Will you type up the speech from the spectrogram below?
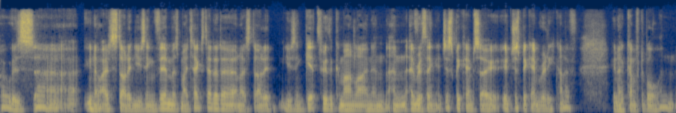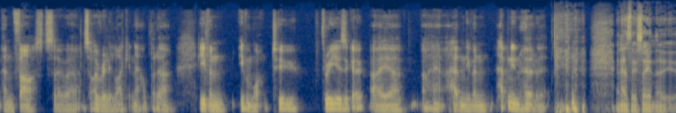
I was uh, you know I started using Vim as my text editor, and I started using Git through the command line and and everything. It just became so it just became really kind of you know comfortable and and fast. So uh, so I really like it now. But uh, even even what two three years ago. I uh, I hadn't even hadn't even heard of it. and as they say in the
